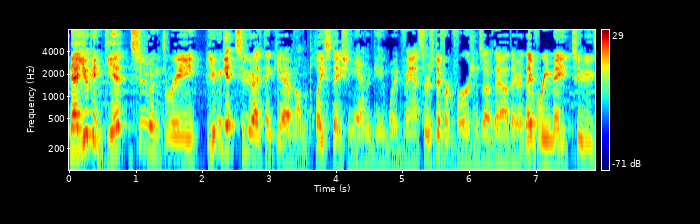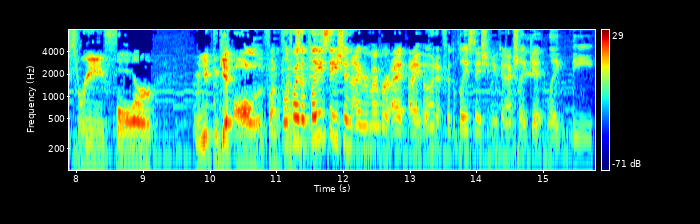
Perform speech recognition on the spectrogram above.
Now you can get two and three. You can get two. I think you have it on the PlayStation Yeah. and the Game Boy Advance. There's different versions of that out there. They've remade two, three, four. I mean, you can get all of the Final well Fantasy. for the games. PlayStation, I remember I, I own it for the PlayStation. You can actually get like the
